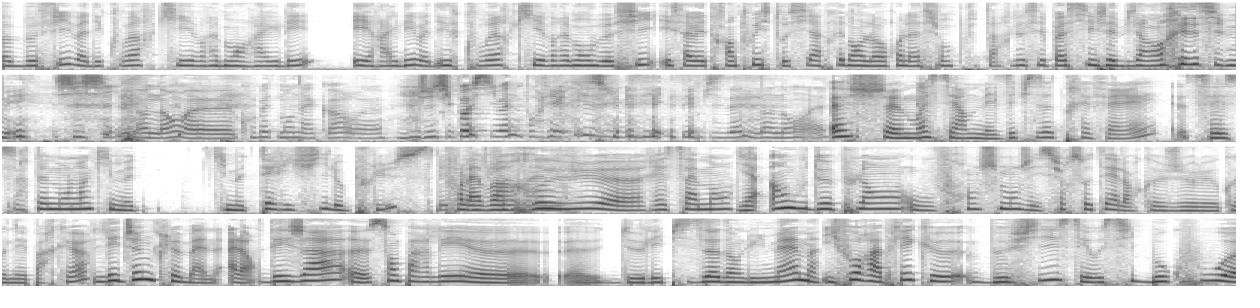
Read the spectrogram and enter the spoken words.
Buffy va découvrir qui est vraiment Riley et Riley va découvrir qui est vraiment Buffy et ça va être un twist aussi après dans leur relation plus tard. Je sais pas si j'ai bien résumé. Si si, non non, euh, complètement d'accord. Euh. je suis pas aussi bonne pour les résumés d'épisodes, non non. Euh. Hush, moi c'est un de mes épisodes préférés. C'est certainement l'un qui me qui me terrifie le plus. pour l'avoir revu euh, récemment, il y a un ou deux plans où franchement j'ai sursauté alors que je le connais par cœur. Les Gentlemen. Alors déjà, euh, sans parler euh, de l'épisode en lui-même, il faut rappeler que Buffy c'est aussi beaucoup,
